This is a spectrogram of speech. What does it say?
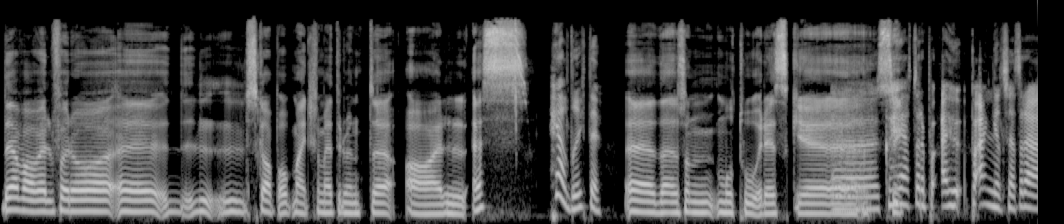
Det var vel for å eh, skape oppmerksomhet rundt eh, ALS. Helt riktig. Eh, det er sånn motorisk eh, Eh, hva heter det på, på engelsk? heter det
